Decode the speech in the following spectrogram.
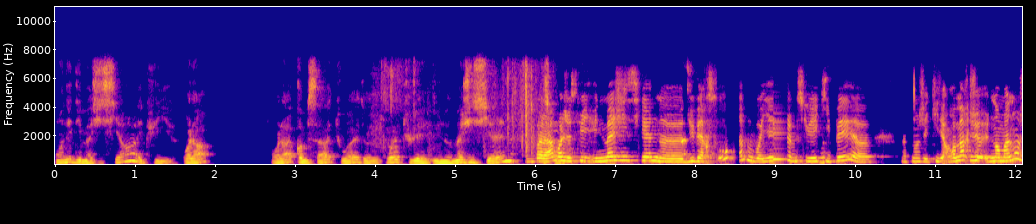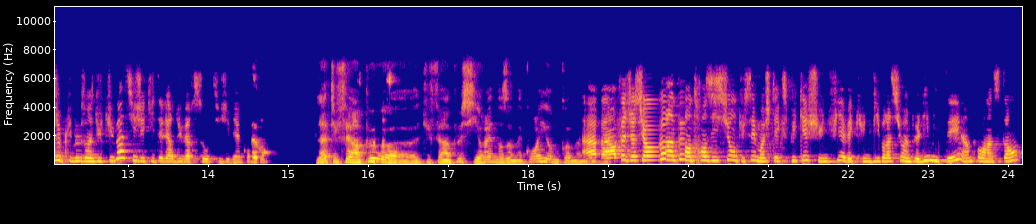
on est des magiciens. Et puis voilà, voilà, comme ça, tu vois, toi, tu es une magicienne. Voilà, moi je suis une magicienne euh, du verso. Hein, vous voyez, je me suis équipée. Euh, maintenant, j'ai quitté. Remarque, je, normalement, j'ai plus besoin du tuba si j'ai quitté l'air du verso, si j'ai bien compris. Là, tu fais un peu, euh, tu fais un peu sirène dans un aquarium quand même. Ah bah en fait, je suis encore un peu en transition. Tu sais, moi, je t'ai expliqué, je suis une fille avec une vibration un peu limitée hein, pour l'instant.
